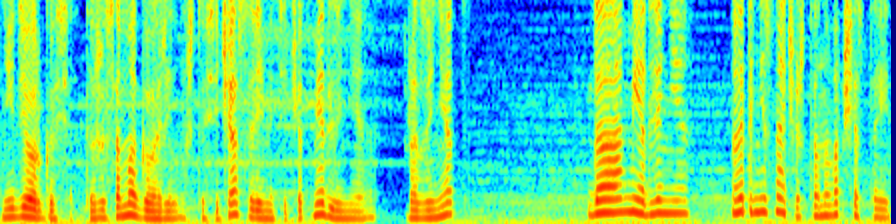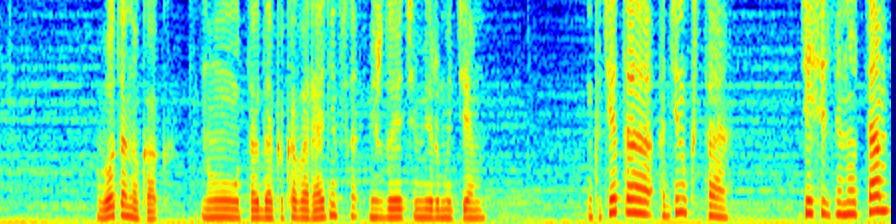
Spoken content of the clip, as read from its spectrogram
Не дергайся, ты же сама говорила, что сейчас время течет медленнее. Разве нет? Да, медленнее. Но это не значит, что оно вообще стоит. Вот оно как. Ну, тогда какова разница между этим миром и тем? Где-то один к ста. Десять минут там,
